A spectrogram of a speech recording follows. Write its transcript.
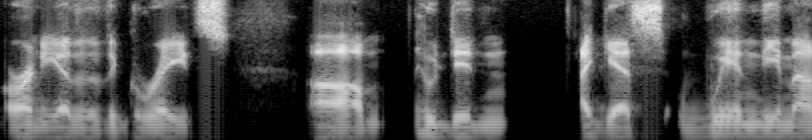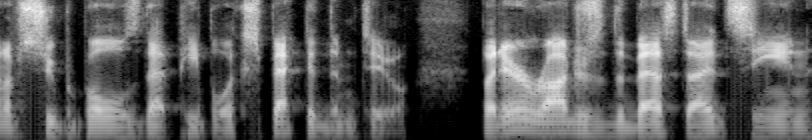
or any other of the greats um, who didn't I guess, win the amount of Super Bowls that people expected them to. But Aaron Rodgers is the best I'd seen.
